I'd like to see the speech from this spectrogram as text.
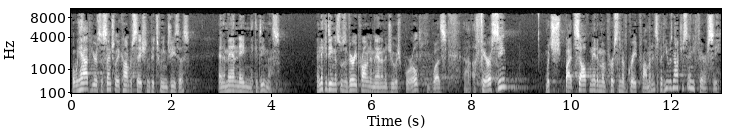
What we have here is essentially a conversation between Jesus and a man named Nicodemus. And Nicodemus was a very prominent man in the Jewish world. He was uh, a Pharisee, which by itself made him a person of great prominence, but he was not just any Pharisee.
